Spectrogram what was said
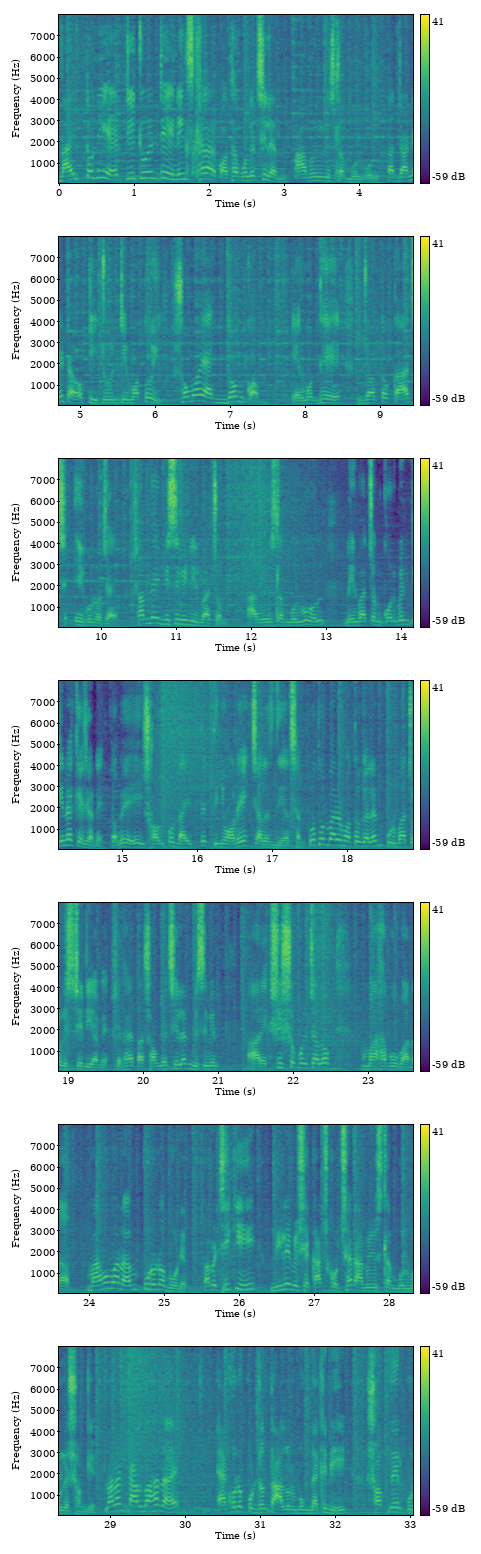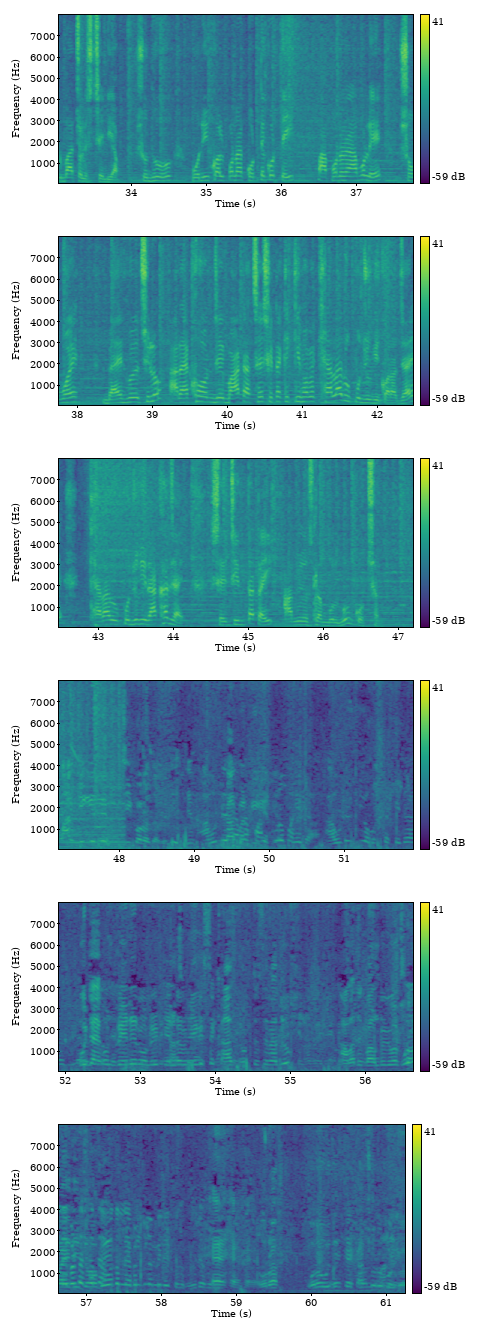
দায়িত্ব নিয়ে T twenty innings খেলার কথা বলেছিলেন আমিরুল ইসলাম বুলবুল। তার জার্নিটাও টি টোয়েন্টির মতোই। সময় একদম কম। এর মধ্যে যত কাজ এগুলো যায়। সামনেই বিসিবি নির্বাচন। আমিনুল ইসলাম বুলবুল নির্বাচন করবেন কিনা কে জানে। তবে এই স্বল্প দায়িত্বে তিনি অনেক চ্যালেঞ্জ নিয়েছেন। প্রথমবারের মতো গেলেন পূর্বাচল স্টেডিয়ামে। সেখানে তার সঙ্গে ছিলেন বিসিবির আর এক শীর্ষ পরিচালক মাহবুব আনাম মাহবুব আনাম পুরনো বোর্ডের তবে ঠিকই মিলেমিশে কাজ করছেন আমিনুল ইসলাম বুলবুলের সঙ্গে। নানান টালবাহানায় এখনও পর্যন্ত আলোর মুখ দেখেনি স্বপ্নের পূর্বাচল স্টেডিয়াম। শুধু পরিকল্পনা করতে করতেই পাপনের আমলে সময় ব্যয় হয়েছিল। আর এখন যে মাঠ আছে সেটাকে কীভাবে খেলার উপযোগী করা যায় খেলার উপযোগী রাখা যায় সেই চিন্তাটাই আমিনুল ইসলাম বুলবুল করছেন। ওইটা এখন ড্রেনের অলরেডি টেন্ডার হয়ে গেছে কাজ ধরতেছে রাজু। আমাদের বাউন্ডারি ওয়াল সরাই দিতে হবে। হ্যাঁ হ্যাঁ হ্যাঁ ওরা ওরা ওই দিক থেকে কাজ শুরু করবে।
